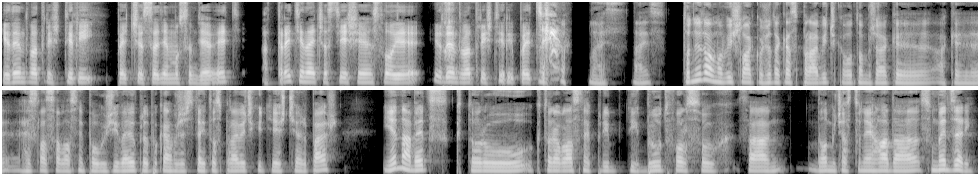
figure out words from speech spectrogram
1, 2, 3, 4, 5, 6, 7, 8, 9 a tretie najčastejšie heslo je 1, 2, 3, 4, 5. nice, nice. To nedávno vyšla akože taká správička o tom, že aké, aké hesla sa vlastne používajú. Predpokladám, že z tejto správičky tiež čerpáš. Jedna vec, ktorú, ktorá vlastne pri tých brute forcoch sa veľmi často nehľadá, sú medzery.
